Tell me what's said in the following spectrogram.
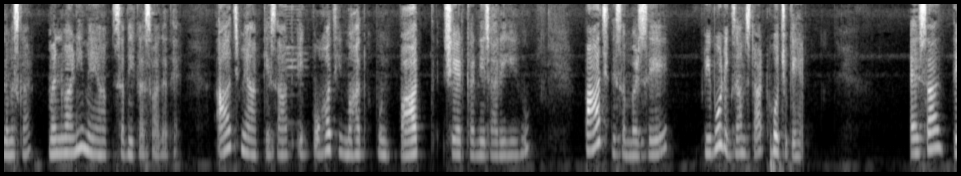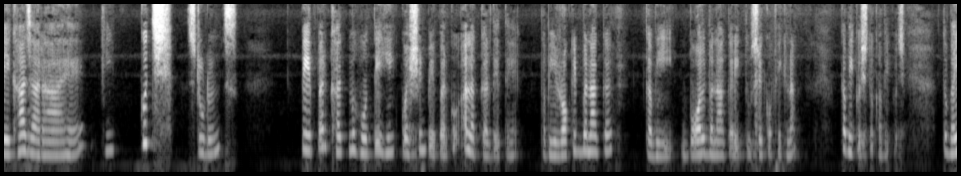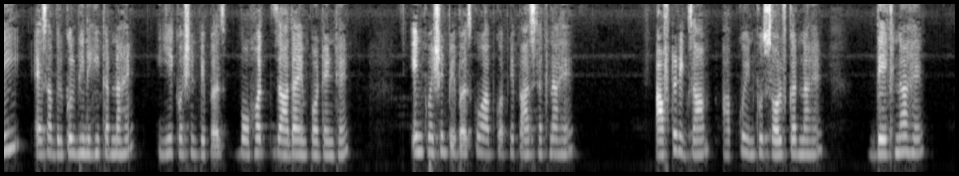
नमस्कार, मनवाणी में आप सभी का स्वागत है। आज मैं आपके साथ एक बहुत ही महत्वपूर्ण बात शेयर करने जा रही हूँ। पाँच दिसंबर से प्री बोर्ड एग्ज़ाम स्टार्ट हो चुके हैं। ऐसा देखा जा रहा है कि कुछ स्टूडेंट्स पेपर ख़त्म होते ही क्वेश्चन पेपर को अलग कर देते हैं। कभी रॉकेट बनाकर, कभी बॉल बनाकर एक दूसरे को फेंकना, कभी कुछ तो कभी कुछ। तो भाई, ऐसा बिल्कुल भी नहीं करना है। ये क्वेश्चन पेपर्स बहुत ज़्यादा इंपॉर्टेंट हैं। इन क्वेश्चन पेपर्स को आपको अपने पास रखना है। आफ्टर एग्ज़ाम आपको इनको सॉल्व करना है। देखना है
